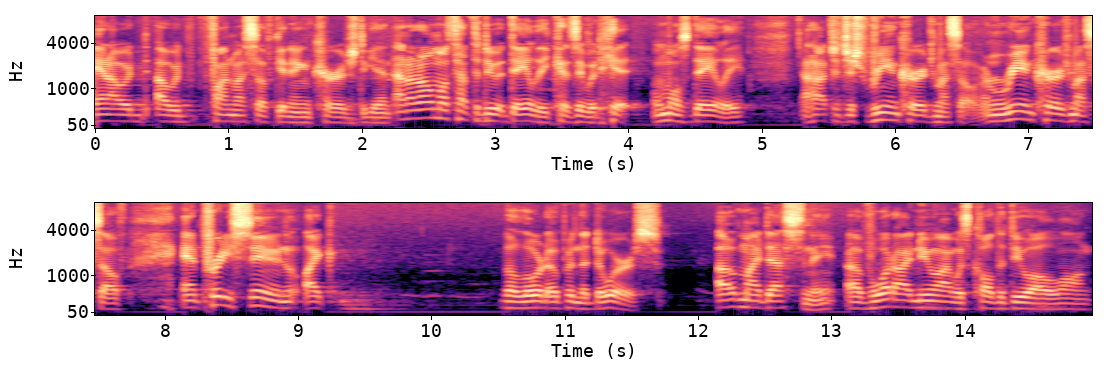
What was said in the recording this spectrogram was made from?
and i would i would find myself getting encouraged again. And i'd almost have to do it daily because it would hit almost daily. I'd have to just re-encourage myself and re-encourage myself. And pretty soon like the lord opened the doors of my destiny of what i knew i was called to do all along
